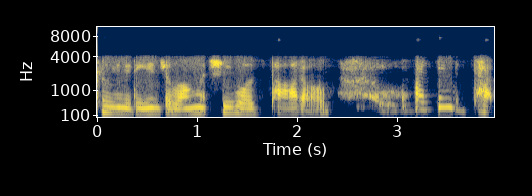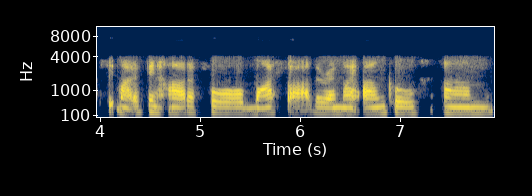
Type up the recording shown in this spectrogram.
community in Geelong that she was part of. I think perhaps it might have been harder for my father and my uncle um,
